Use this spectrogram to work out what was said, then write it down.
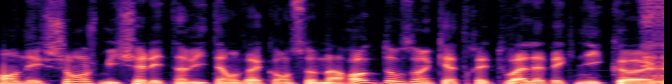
En échange, Michel est invité en vacances au Maroc dans un 4 étoiles avec Nicole.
